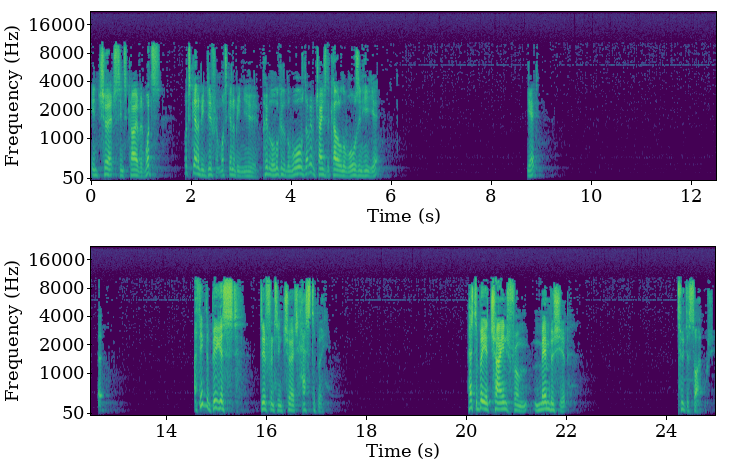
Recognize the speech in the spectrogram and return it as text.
in church since COVID? What's, what's going to be different? What's going to be new? People are looking at the walls. Don't we haven't changed the colour of the walls in here yet? Yet. Uh, I think the biggest difference in church has to be has to be a change from membership to discipleship.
